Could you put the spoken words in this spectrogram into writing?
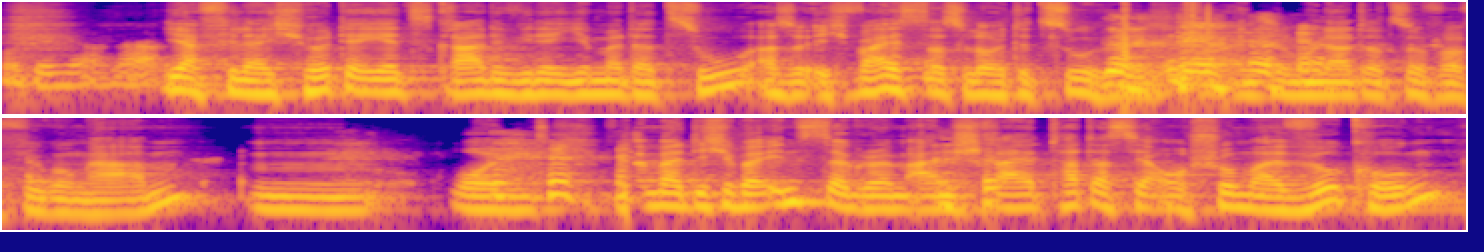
Ja, ja, vielleicht hört ja jetzt gerade wieder jemand dazu. Also ich weiß, dass Leute zuhören, die einen Simulator zur Verfügung haben. Mm, und wenn man dich über Instagram anschreibt, hat das ja auch schon mal Wirkung.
